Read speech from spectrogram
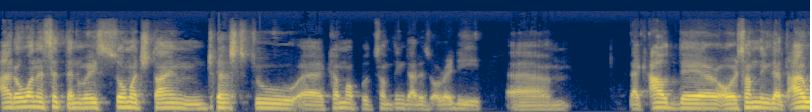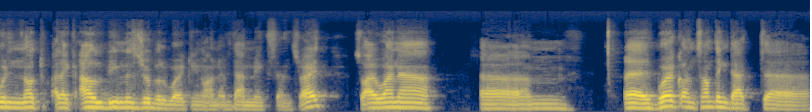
i don't want to sit and waste so much time just to uh, come up with something that is already um, like out there or something that I will not like I'll be miserable working on if that makes sense, right? So I wanna um, uh, work on something that uh,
